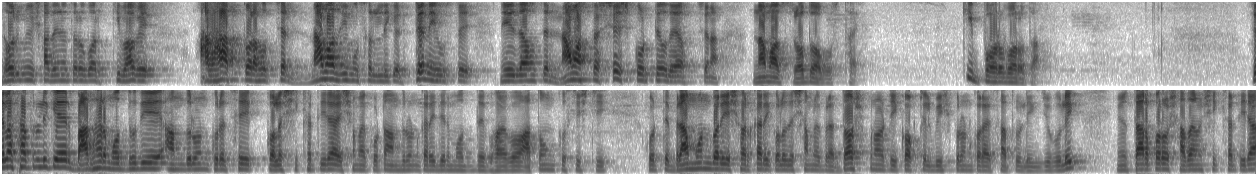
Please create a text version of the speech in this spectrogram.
ধর্মীয় স্বাধীনতার উপর কীভাবে আঘাত করা হচ্ছে? নামাজি মুসল্লিকে টেনে হুসড়ে নিয়ে যাওয়া হচ্ছে, নামাজটা শেষ করতেও দেওয়া হচ্ছে না, নামাজ রদ অবস্থায়। কি বর্বরতা। জেলা ছাত্রলীগের বাধার মধ্য দিয়ে আন্দোলন করেছে কলেজ শিক্ষার্থীরা। এই সময় কোটা আন্দোলনকারীদের মধ্যে ভয়াবহ আতঙ্ক সৃষ্টি করতে ব্রাহ্মণবাড়িয়া সরকারি কলেজের সামনে প্রায় দশ পনেরোটি ককটেল বিস্ফোরণ করায় ছাত্রলীগ, যুবলীগ কিন্তু তারপরও সাধারণ শিক্ষার্থীরা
